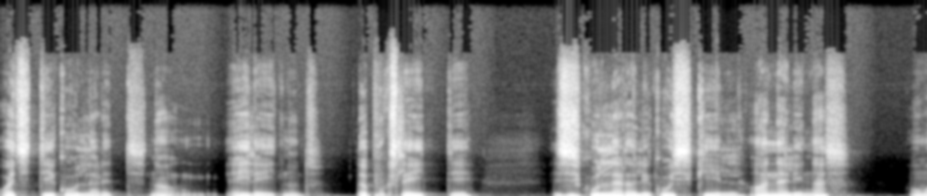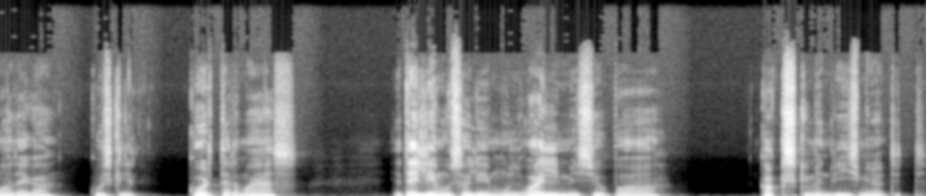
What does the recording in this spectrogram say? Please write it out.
otsiti kullerit, no ei leidnud, lõpuks leiti ja siis kuller oli kuskil Annelinnas omadega, kuskil kortermajas ja tellimus oli mul valmis juba kakskümmend viis minutit.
